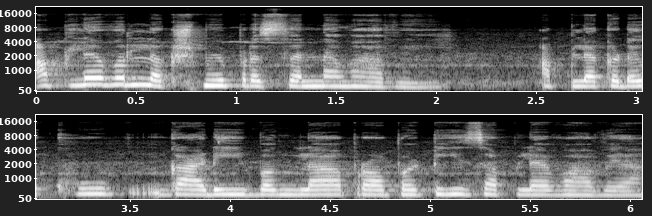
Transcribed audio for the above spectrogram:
आपल्यावर लक्ष्मी प्रसन्न व्हावी. आपल्याकडे खूप गाडी बंगला प्रॉपर्टीज आपल्या व्हाव्या.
